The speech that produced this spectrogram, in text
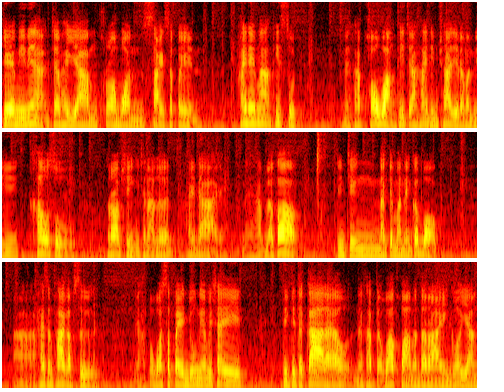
เกมนี้เนี่ยจะพยายามครองบอลใส่สเปนให้ได้มากที่สุดนะครับเพราะหวังที่จะให้ทีมชาติเยอรมนีเข้าสู่ รอบชิงชนะเลิศให้ได้นะครับ แล้วก็จริง ๆ นักเยอรมันเองก็บอกอาให้สัมภาษณ์กับสื่อนะครับบอกว่าสเปนยุคนี้ไม่ใช่ติกิตาก้าแล้วนะครับ แต่ว่าความอันตรายเองก็ยัง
